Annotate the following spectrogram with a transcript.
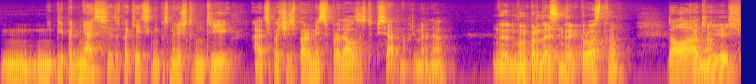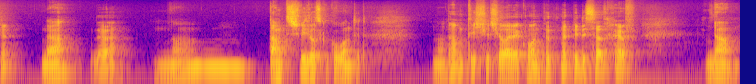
не приподнять этот пакетик, не посмотреть, что внутри, а типа через пару месяцев продал за 150, например, да? Ну, я думаю, продать не так просто, Да ладно. такие вещи. Да? Да. Ну, там ты же видел, сколько wanted. Ну, Там тысяча человек wanted на 50 have. Да.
